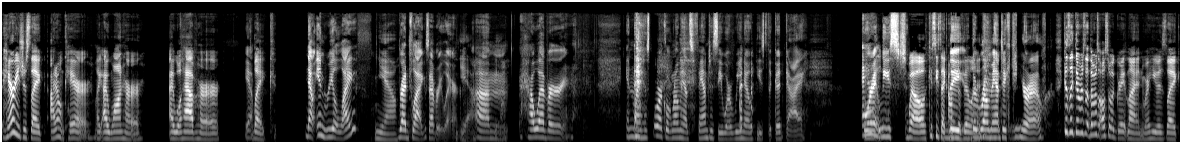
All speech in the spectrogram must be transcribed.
Harry's just like I don't care. Like I want her. I will have her. Yeah. Like, Now in real life, yeah. red flags everywhere. Yeah. Um however, in my historical romance fantasy where we know he's the good guy, or at least well, because he's like, the, I'm the villain. romantic hero. Because like there was there was also a great line where he was like,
